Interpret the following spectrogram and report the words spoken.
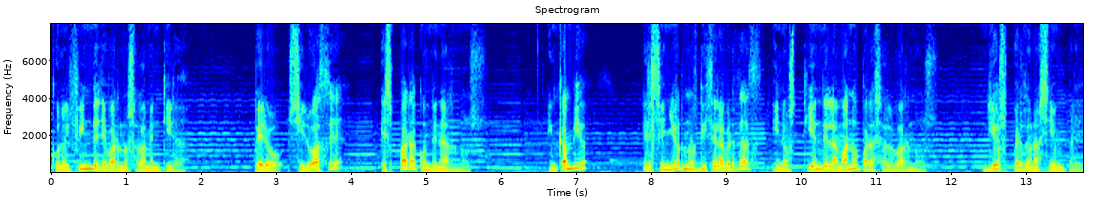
con el fin de llevarnos a la mentira. Pero si lo hace, es para condenarnos. En cambio, el Señor nos dice la verdad y nos tiende la mano para salvarnos. Dios perdona siempre,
